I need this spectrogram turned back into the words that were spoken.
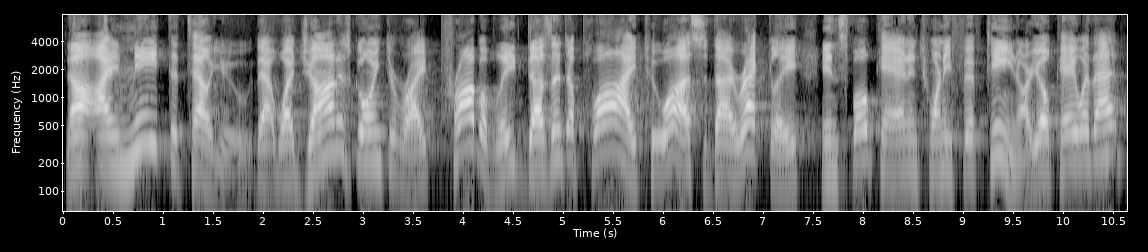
Now, I need to tell you that what John is going to write probably doesn't apply to us directly in Spokane in 2015. Are you okay with that?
